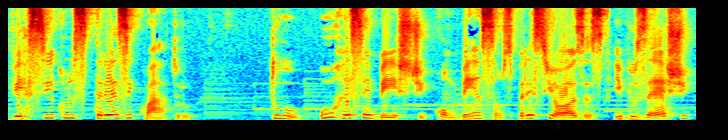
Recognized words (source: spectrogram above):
Versículos 13 e 4. Tu o recebeste com bênçãos preciosas e puseste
